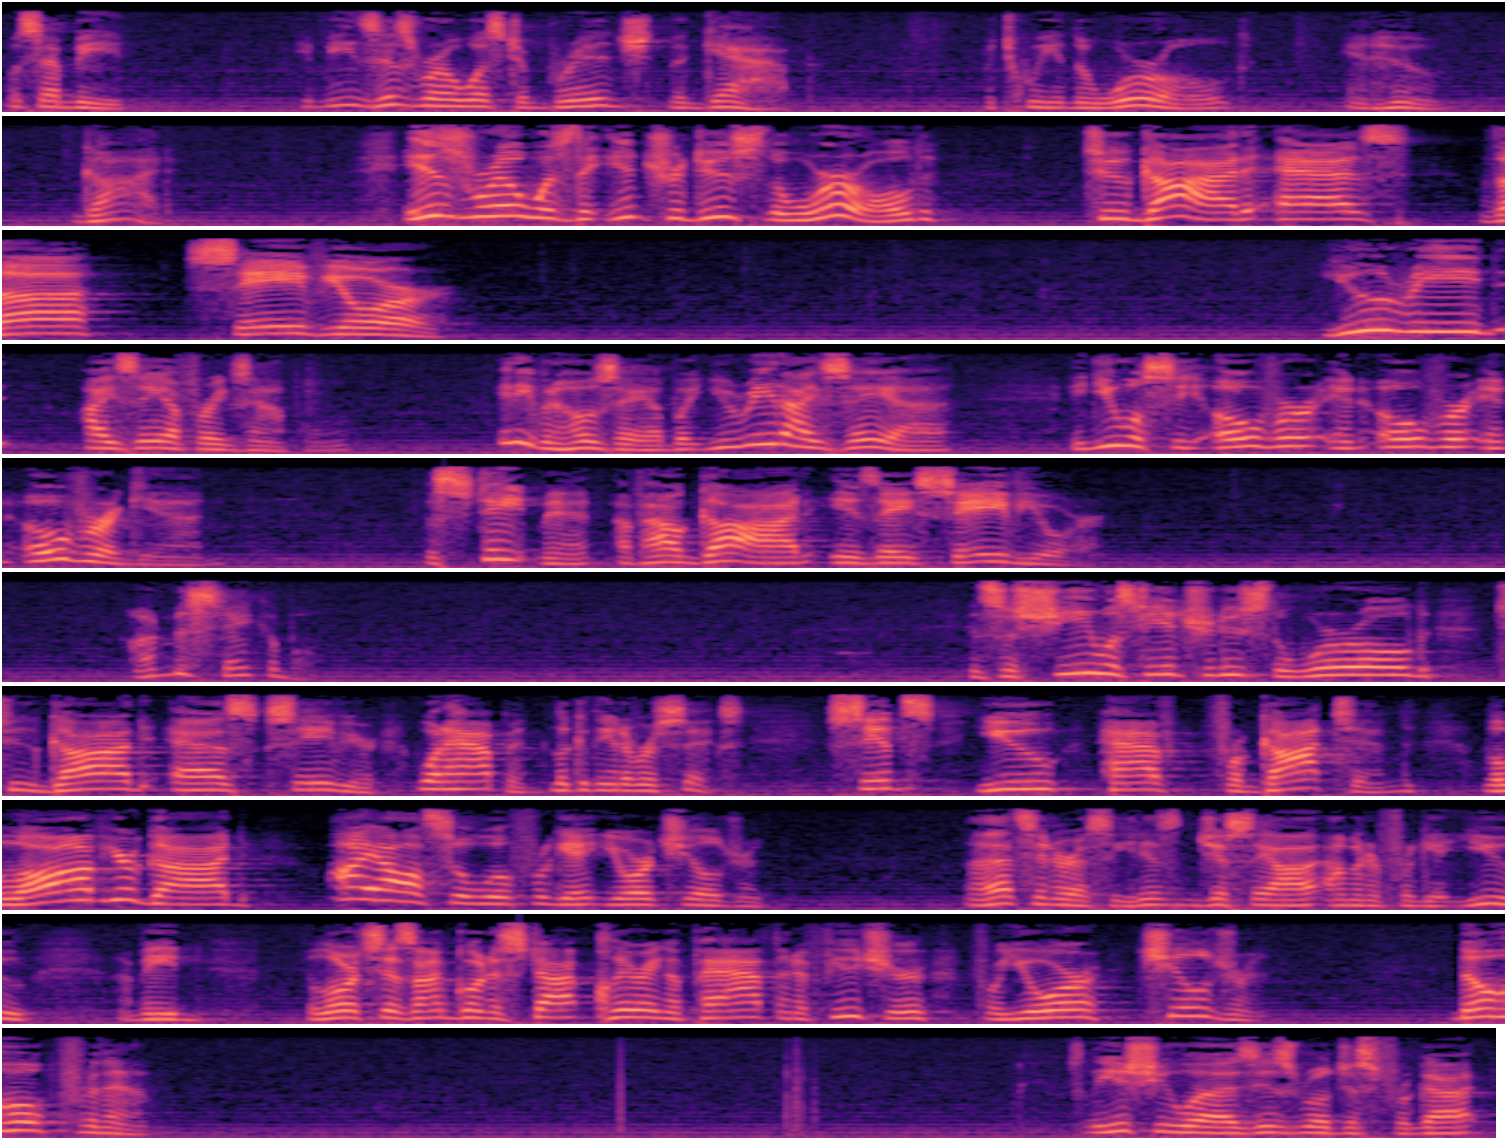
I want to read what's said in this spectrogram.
What's that mean? It means Israel was to bridge the gap between the world and whom? God. Israel was to introduce the world to God as the Savior. You read Isaiah, for example, and even Hosea, but you read Isaiah, and you will see over and over and over again the statement of how God is a Savior. Unmistakable. And so she was to introduce the world to God as Savior. What happened? Look at the end of verse 6. Since you have forgotten the law of your God, I also will forget your children. Now that's interesting. He doesn't just say, I'm going to forget you. I mean, the Lord says, I'm going to stop clearing a path and a future for your children. No hope for them. So the issue was Israel just forgot,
